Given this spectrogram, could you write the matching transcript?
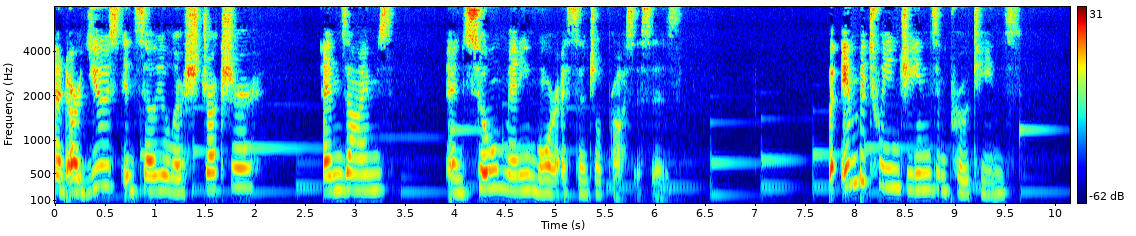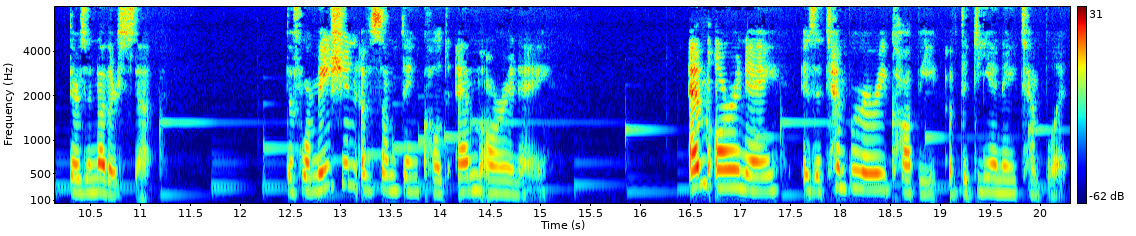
and are used in cellular structure, enzymes, and so many more essential processes. But in between genes and proteins, there's another step the formation of something called mRNA. mRNA is a temporary copy of the DNA template,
